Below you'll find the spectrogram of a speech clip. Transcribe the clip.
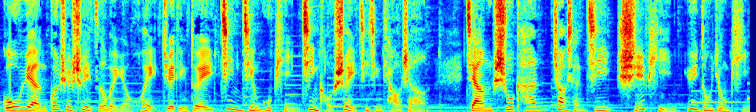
国务院关税税则委员会决定对进境物品进口税进行调整，将书刊、照相机、食品、运动用品、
